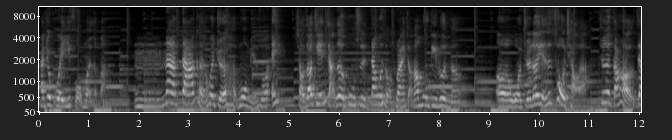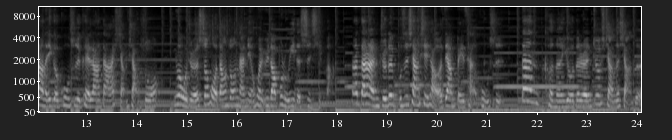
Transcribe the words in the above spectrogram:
她就皈依佛门了嘛。嗯，那大家可能会觉得很莫名，说，哎，小昭今天讲这个故事，但为什么突然讲到目的论呢？呃，我觉得也是凑巧啦。就是刚好这样的一个故事，可以让大家想想说，因为我觉得生活当中难免会遇到不如意的事情嘛。那当然绝对不是像谢小娥这样悲惨的故事，但可能有的人就想着想着，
